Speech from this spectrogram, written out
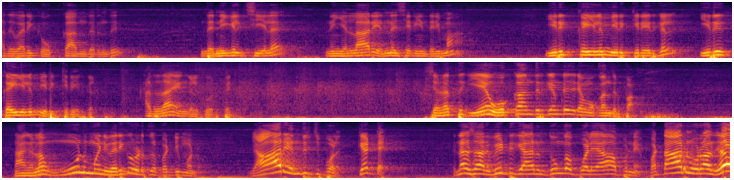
அது வரைக்கும் உட்கார்ந்துருந்து இந்த நிகழ்ச்சியில் நீங்கள் எல்லாரும் என்ன செய்றீங்க தெரியுமா? இரு கையிலும் இருக்கிறீர்கள் இரு கையிலும் இருக்கிறீர்கள். அதுதான் எங்களுக்கு ஒரு பெரிய சில இடத்துக்கு ஏன் உட்காந்துருக்கேன் தெரியாமல் உட்காந்துருப்பான் நாங்கள்லாம் மூணு மணி வரைக்கும் ஒரு இடத்துல பட்டி மாட்டோம். யாரும் எந்திரிச்சு போல. கேட்டேன். என்ன சார் வீட்டுக்கு யாரும் தூங்க போலையா அப்படின்னு. பட்டாருன்னு ஒரு ஆள் ஏ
